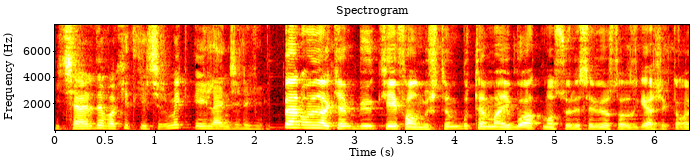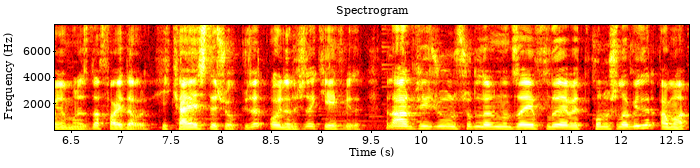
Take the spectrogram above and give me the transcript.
içeride vakit geçirmek eğlenceli geliyor. Ben oynarken büyük keyif almıştım. Bu temayı, bu atmosferi seviyorsanız gerçekten oynamanızda fayda var. Hikayesi de çok güzel, oynanışı da keyiflidir. Yani RPG unsurlarının zayıflığı evet konuşulabilir ama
